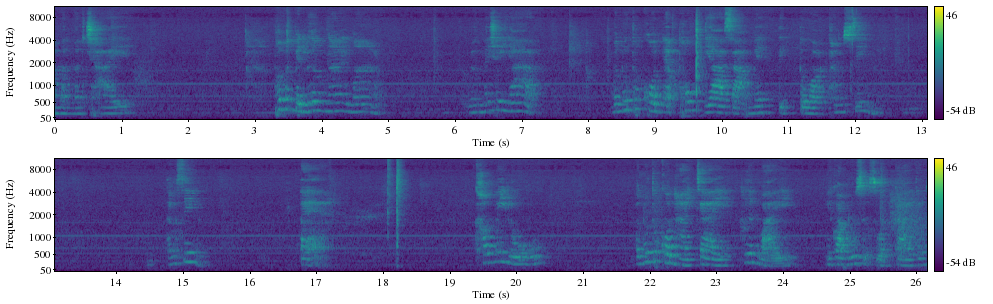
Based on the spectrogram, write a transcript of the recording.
ำมันมาใช้ เพราะมันเป็นเรื่องง่ายมาก มันไม่ใช่ยาก มนุษย์ทุกคนเนี่ยพกยาสามเม็ดติดตัวทั้งสิ้น ทั้งสิ้น แต่เขาไม่รู้ มนุษย์ทุกคนหายใจเคลื่อนไหว มีความรู้สึกส่วนกายทั้ง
